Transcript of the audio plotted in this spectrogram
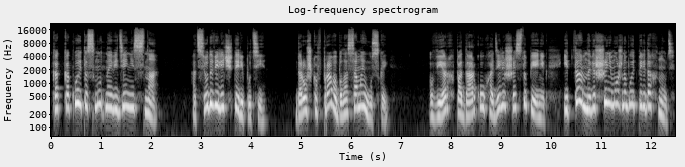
как какое-то смутное видение сна. Отсюда вели четыре пути. Дорожка вправо была самой узкой. Вверх по дарку уходили шесть ступенек, и там, на вершине, можно будет передохнуть.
